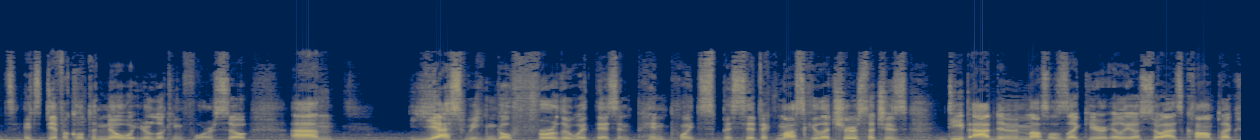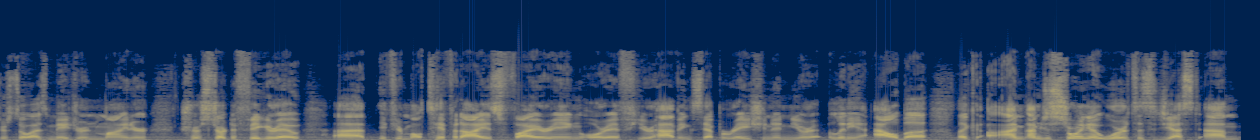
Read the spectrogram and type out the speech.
it's, it's difficult to know what you're looking for. So, um, Yes, we can go further with this and pinpoint specific musculature, such as deep abdomen muscles like your iliopsoas complex or psoas major and minor. Start to figure out uh, if your multifidi is firing or if you're having separation in your linea alba. Like, I'm, I'm just throwing out words to suggest. Um,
